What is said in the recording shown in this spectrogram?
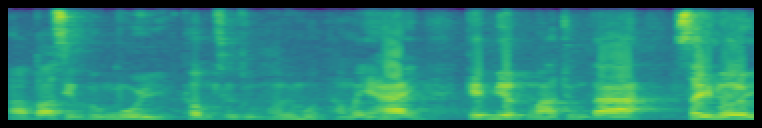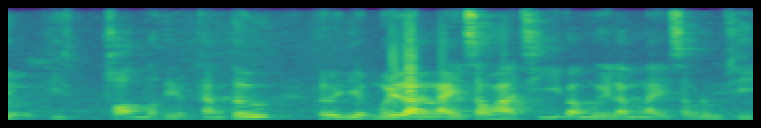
à, tọa xỉu hướng mùi không sử dụng 21 tháng 12 cái việc mà chúng ta xây mới thì chọn vào thời điểm tháng 4 thời điểm 15 ngày sau hạ chí và 15 ngày sau đồng chí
